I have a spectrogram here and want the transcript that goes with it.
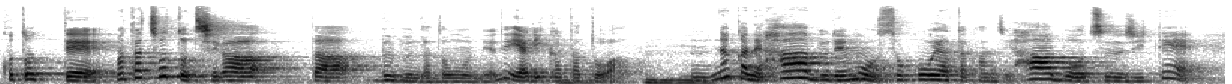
ことってまたちょっと違った部分だと思うんだよねやり方とは。うん。うん、なんかねハーブでもそこをやった感じ。ハーブを通じて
